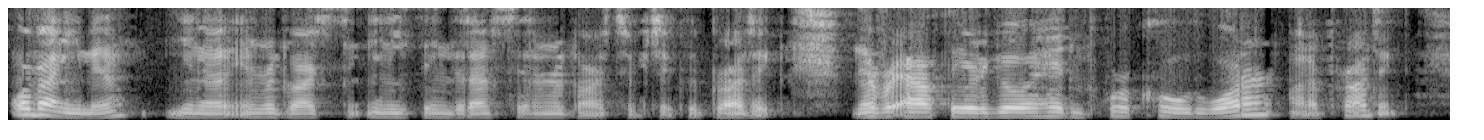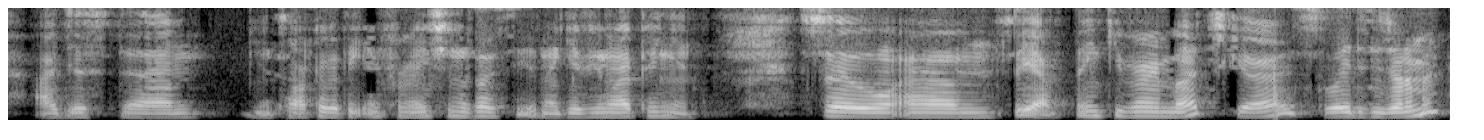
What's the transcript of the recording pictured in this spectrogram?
or by email, you know, in regards to anything that I've said in regards to a particular project. Never out there to go ahead and pour cold water on a project. I just um, talk about the information as I see it, and I give you my opinion. So, um, so yeah, thank you very much, guys, ladies and gentlemen.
